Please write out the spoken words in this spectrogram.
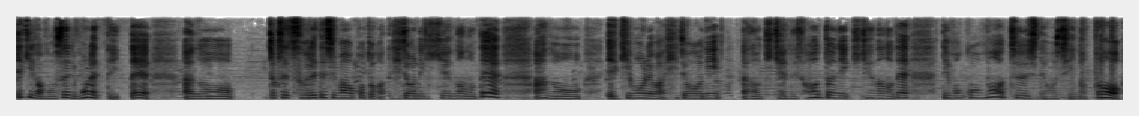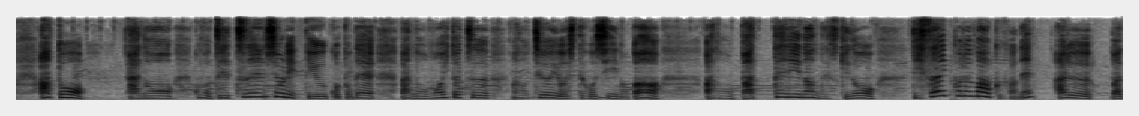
液がもうすでに漏れていて、あの、直接触れてしまうことが非常に危険なので、あの、液漏れは非常にあの危険です。本当に危険なので、リモコンも注意してほしいのと、あと、あの、この絶縁処理っていうことで、あの、もう一つ、あの、注意をしてほしいのが、あの、バッテリーなんですけど、リサイクルマークがね、あるバッ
